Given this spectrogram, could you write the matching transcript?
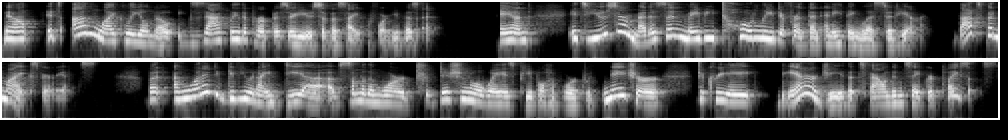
Now, it's unlikely you'll know exactly the purpose or use of a site before you visit. And its use or medicine may be totally different than anything listed here. That's been my experience. But I wanted to give you an idea of some of the more traditional ways people have worked with nature to create the energy that's found in sacred places.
